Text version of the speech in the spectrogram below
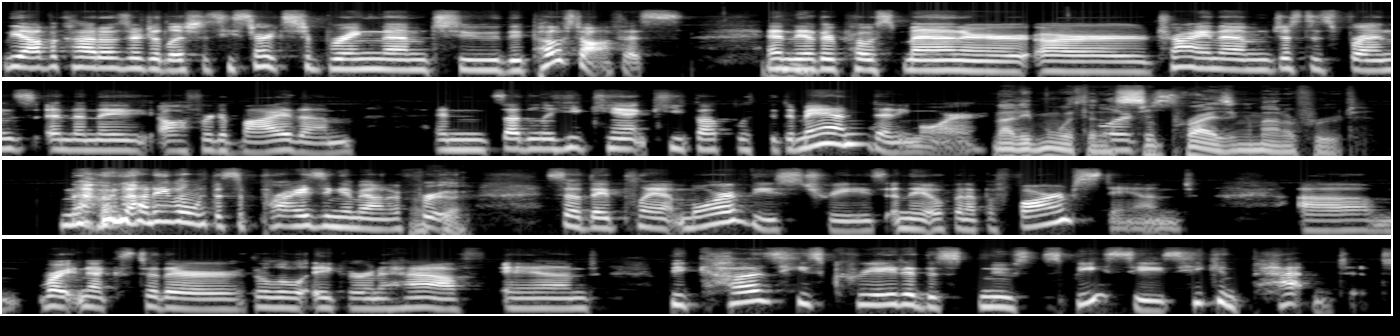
The avocados are delicious. He starts to bring them to the post office, and the Mhm. other postmen are are trying them just as friends, and then they offer to buy them. And suddenly he can't keep up with the demand anymore. Not even within a Or just- surprising amount of fruit. No, not even with a surprising amount of fruit. Okay. So they plant more of these trees and they open up a farm stand um, right next to their their little acre and a half. And because he's created this new species, he can patent it.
